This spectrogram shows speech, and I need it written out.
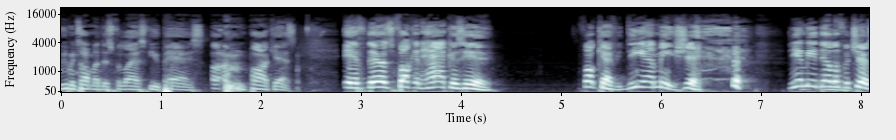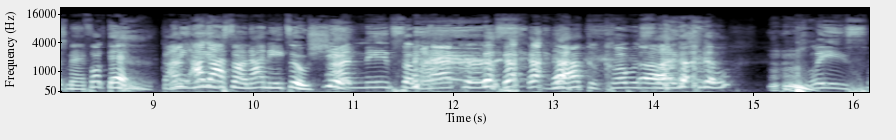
we've been talking about this for the last few past uh, podcasts. If there's fucking hackers here, fuck Kathy, DM me, shit. DM me a dollar for chips, man. Fuck that. I, need, I got something I need too. Shit. I need some hackers. y'all could cover slide true. Please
